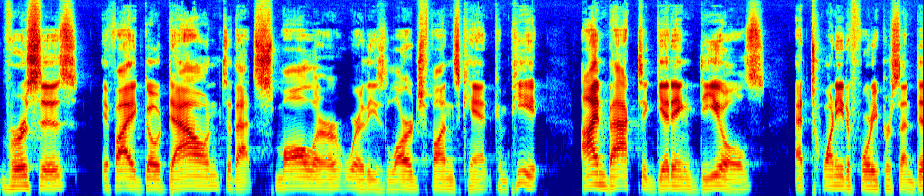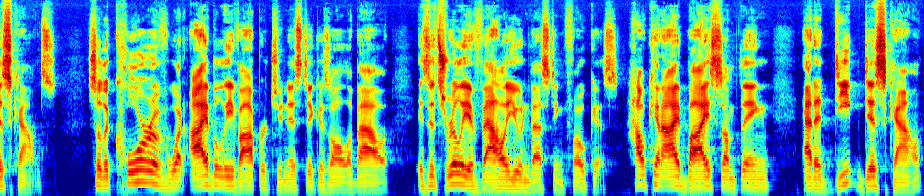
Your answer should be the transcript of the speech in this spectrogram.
versus if I go down to that smaller where these large funds can't compete, I'm back to getting deals at 20 to 40% discounts. So the core of what I believe opportunistic is all about is it's really a value investing focus. How can I buy something at a deep discount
